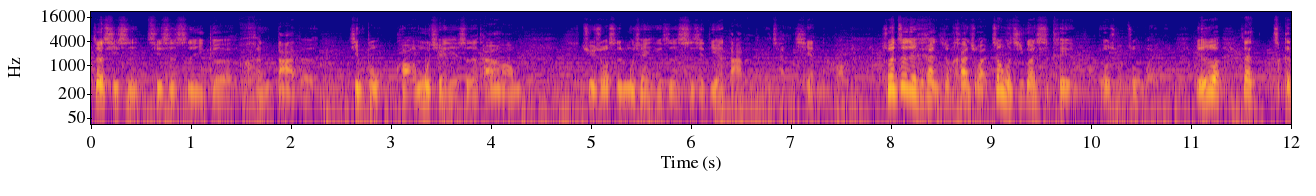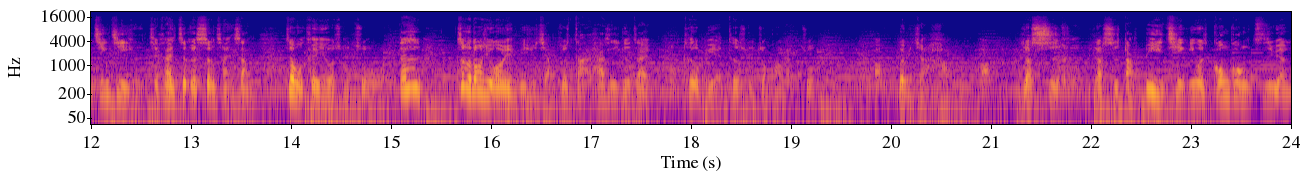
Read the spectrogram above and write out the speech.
这其实其实是一个很大的进步，好，目前也是台湾好像，据说是目前已经是世界第二大的这个产线了，哈，所以这就可以看出看出来，政府机关是可以有所作为的，也就是说，在这个经济在这个生产上，政府可以有所作为，但是这个东西我们也必须讲，就是它它是一个在特别特殊状况来做，好，会比较好，好，比较适合，比较适当，毕竟因为公共资源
